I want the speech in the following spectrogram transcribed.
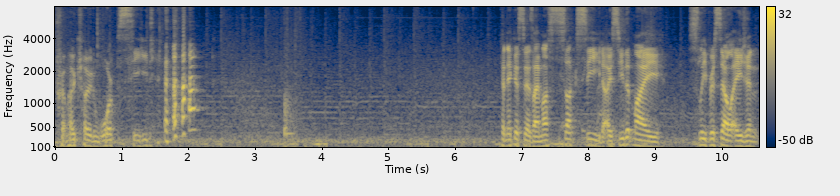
Promo code Warp Seed. Panika says, I must succeed. I see that my sleeper cell agent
